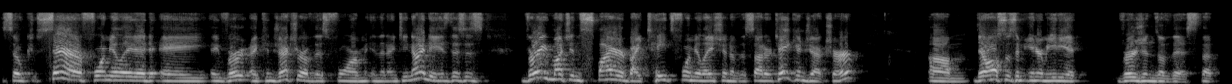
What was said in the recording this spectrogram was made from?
so Serre formulated a, a, a, conjecture of this form in the 1990s. This is very much inspired by Tate's formulation of the Sato-Tate conjecture. Um, there are also some intermediate versions of this that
